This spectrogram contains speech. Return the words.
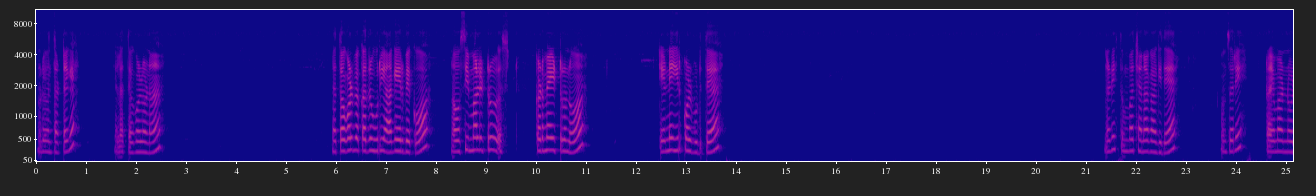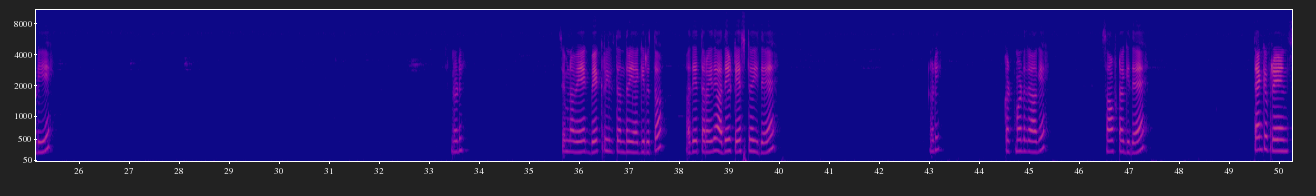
ನೋಡಿ ಒಂದು ತಟ್ಟೆಗೆ ಎಲ್ಲ ತಗೊಳ್ಳೋಣ. ನಾವು ತಗೊಳ್ಬೇಕಾದ್ರೆ ಉರಿ ಹಾಗೇ ಇರಬೇಕು. ನಾವು ಸಿಮ್ಮಲ್ಲಿಟ್ಟರು ಕಡಿಮೆ ಇಟ್ರೂ ಎಣ್ಣೆ ಹೀರ್ಕೊಳ್ಬಿಡುತ್ತೆ. ನೋಡಿ, ತುಂಬ ಚೆನ್ನಾಗಾಗಿದೆ. ಒಂದ್ಸರಿ ಟ್ರೈ ಮಾಡಿ ನೋಡಿ. ನೋಡಿ. ಸೇಮ್ ನಾವು ಹೇಗೆ ಬೇಕ್ರಿಲಿ ತಂದರೆ ಹೇಗಿರುತ್ತೋ ಅದೇ ಥರ ಇದೆ, ಅದೇ ಟೇಸ್ಟ್ ಇದೆ. ನೋಡಿ ಕಟ್ ಮಾಡಿದ್ರೆ ಹಾಗೆ ಸಾಫ್ಟಾಗಿದೆ ಥ್ಯಾಂಕ್ ಯು ಫ್ರೆಂಡ್ಸ್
